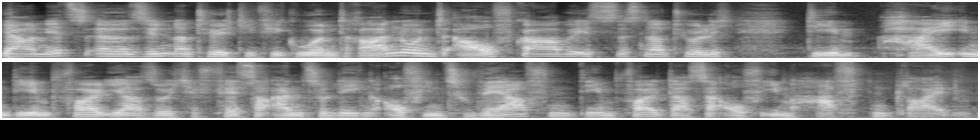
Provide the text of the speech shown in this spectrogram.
Ja, und jetzt äh, sind natürlich die Figuren dran und Aufgabe ist es natürlich, dem Hai in dem Fall ja solche Fässer anzulegen, auf ihn zu werfen. In dem Fall, dass er auf ihm haften bleiben.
